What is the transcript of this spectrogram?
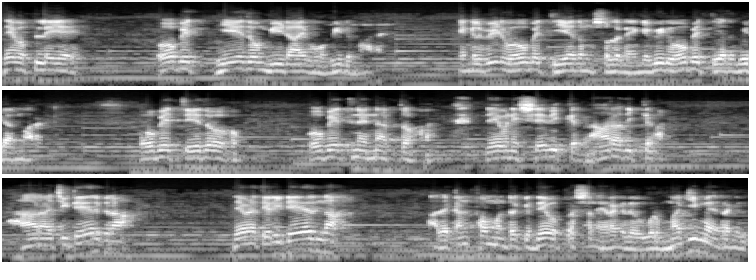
தேவ பிள்ளையே ஓபெத் ஏதும் வீடாய் ஓ வீடு மாற எங்கள் வீடு ஓபெத் ஏதும் சொல்லுங்க. எங்கள் வீடு ஓபெத் ஏதோ வீடாக மாறட்டும். ஓபேத் ஏதோ ஓபேத்னு என்ன அர்த்தம்? தேவனை சேவிக்கிறான் ஆராதிக்கிறான். ஆராய்ச்சிக்கிட்டே இருக்கிறான். தேவனை தேடிக்கிட்டே இருந்தான். அதை கன்ஃபார்ம் பண்றதுக்கு தேவ பிரச்சனை இறங்குது. ஒரு மகிமை இறங்குது.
